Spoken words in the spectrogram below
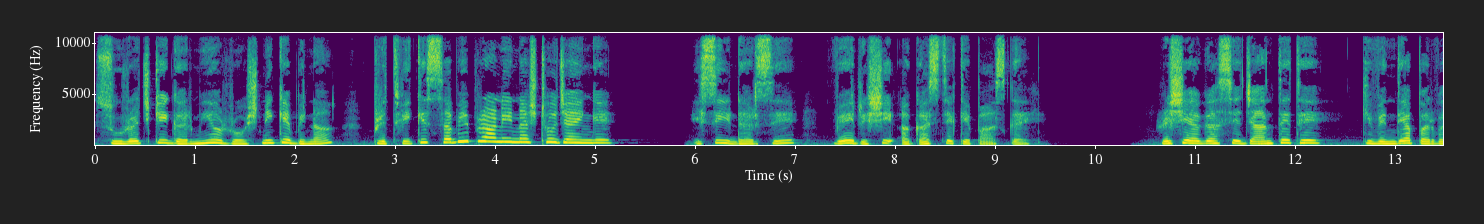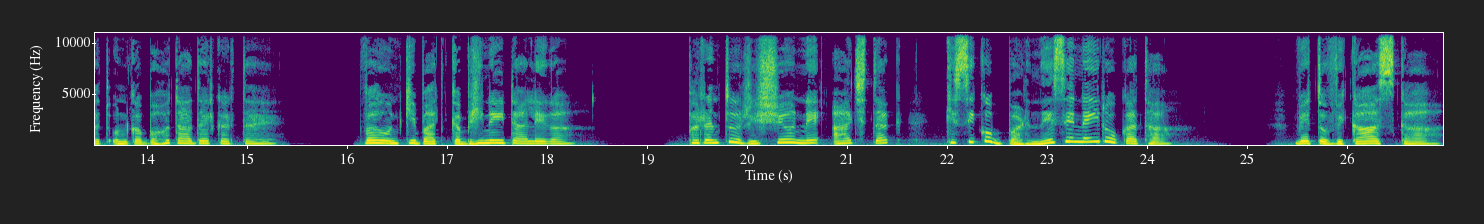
सूरज की गर्मी और रोशनी के बिना पृथ्वी के सभी प्राणी नष्ट हो जाएँगे। इसी डर से वे ऋषि अगस्त्य के पास गए। ऋषि अगस्त्य जानते थे कि विंध्या पर्वत उनका बहुत आदर करता है। वह उनकी बात कभी नहीं टालेगा। परंतु ऋषियों ने आज तक किसी को बढ़ने से नहीं रोका था। वे तो विकास का,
